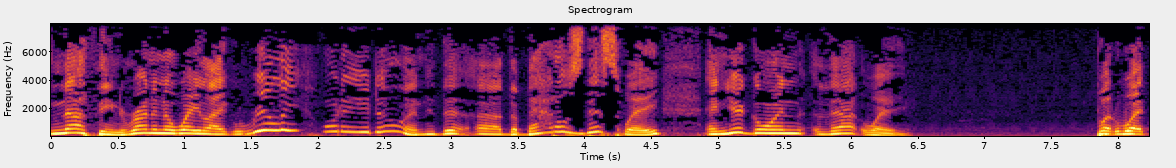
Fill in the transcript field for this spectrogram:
Nothing. Running away like, really? What are you doing? The, uh, the battle's this way, and you're going that way. But what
